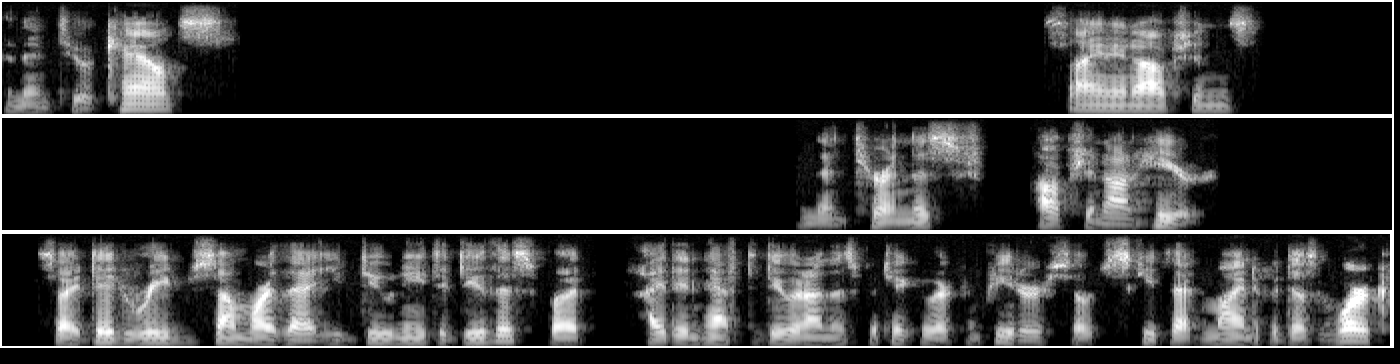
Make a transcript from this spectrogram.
and then to accounts, sign in options, and then turn this option on here. So I did read somewhere that you do need to do this, but I didn't have to do it on this particular computer, so just keep that in mind if it doesn't work.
